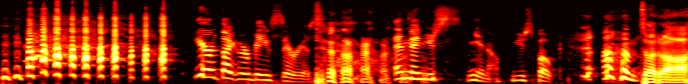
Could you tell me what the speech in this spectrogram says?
Here, I thought you were being serious. and then you, you know, you spoke. Um, Ta-da!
